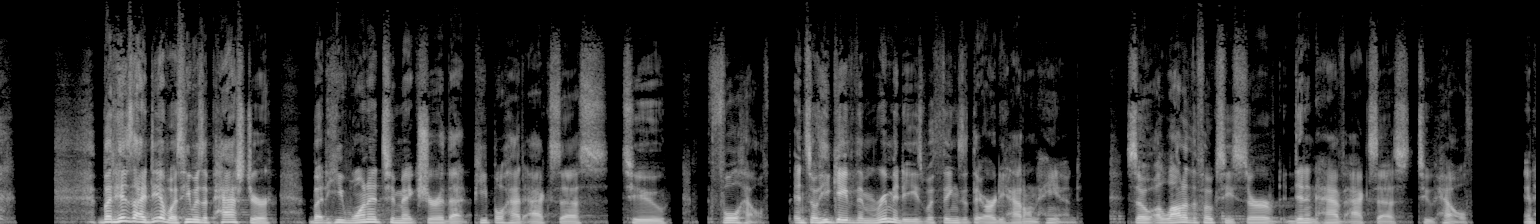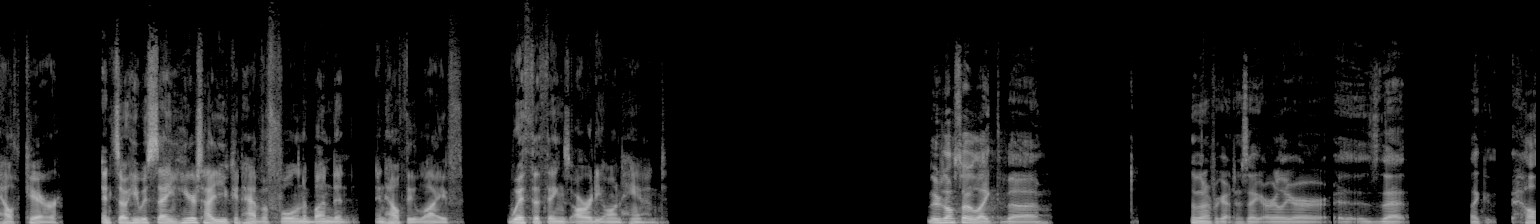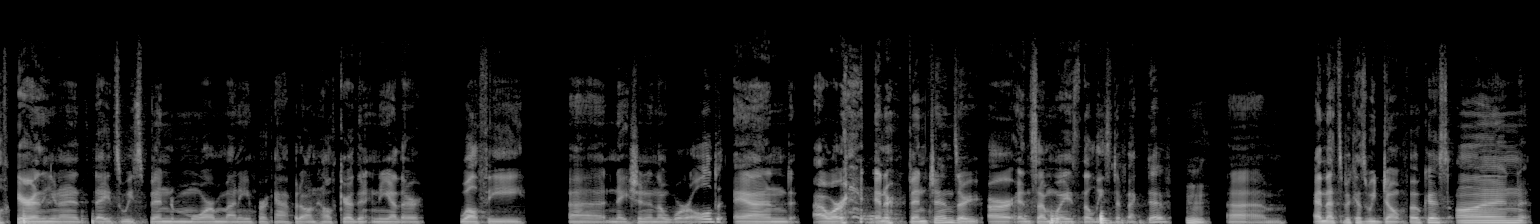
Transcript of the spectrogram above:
But his idea was he was a pastor, but he wanted to make sure that people had access to full health. And so he gave them remedies with things that they already had on hand. So a lot of the folks he served didn't have access to health and health care. And so he was saying, here's how you can have a full and abundant and healthy life with the things already on hand. There's also like the something I forgot to say earlier is that like healthcare in the United States, we spend more money per capita on healthcare than any other wealthy uh, nation in the world, and our interventions are are in some ways the least effective. Hmm. Um, and that's because we don't focus on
